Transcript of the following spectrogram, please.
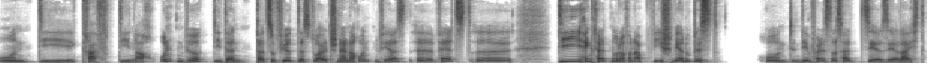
Und die Kraft, die nach unten wirkt, die dann dazu führt, dass du halt schnell nach unten fährst, äh, fällst, äh, die hängt halt nur davon ab, wie schwer du bist. Und in dem Fall ist das halt sehr, sehr leicht.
